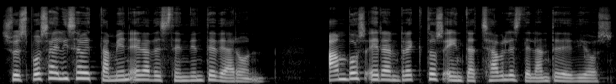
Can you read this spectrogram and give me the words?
Su esposa Elizabeth también era descendiente de Aarón. Ambos eran rectos e intachables delante de Dios.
